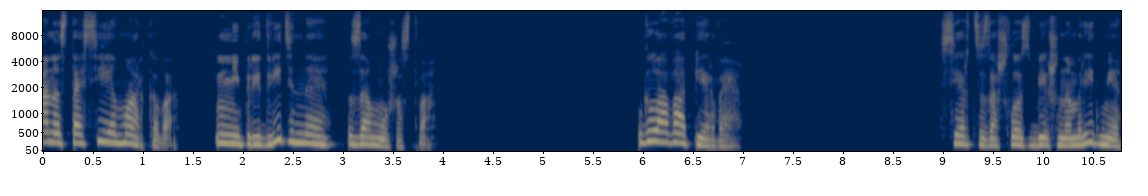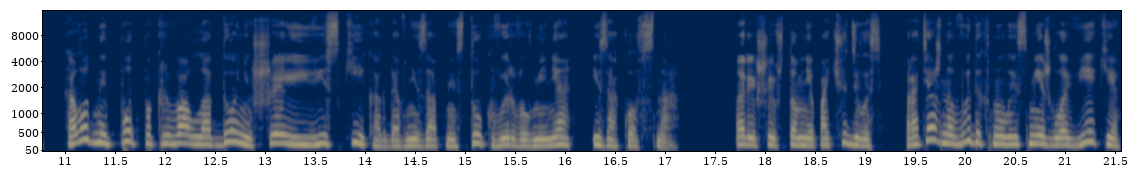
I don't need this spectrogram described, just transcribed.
Анастасия Маркова. Непредвиденное замужество. Глава первая. Сердце зашлось в бешеном ритме, холодный пот покрывал ладони, шею и виски, когда внезапный стук вырвал меня из оков сна. Решив, что мне почудилось, протяжно выдохнула и смежгла веки,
